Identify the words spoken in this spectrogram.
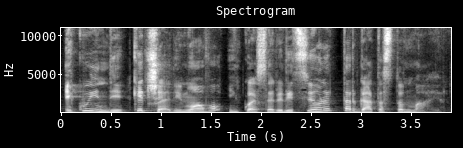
E quindi che c'è di nuovo in questa riedizione targata Stonemeyer?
